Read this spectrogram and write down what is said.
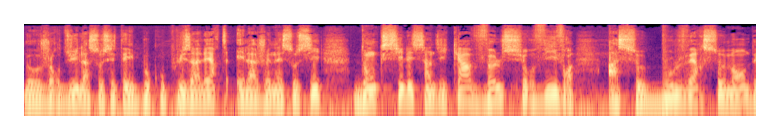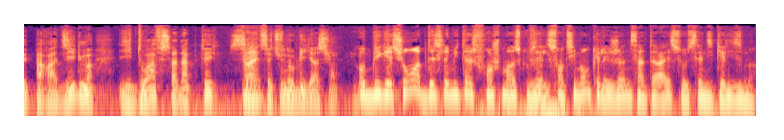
mais aujourd'hui, la société est beaucoup plus alerte et la jeunesse aussi. Donc, si les syndicats veulent survivre à ce bouleversement des paradigmes, ils doivent s'adapter. C'est Ouais. une obligation. Obligation, Abdeslamitage, franchement, est-ce que vous avez le sentiment que les jeunes s'intéressent au syndicalisme?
